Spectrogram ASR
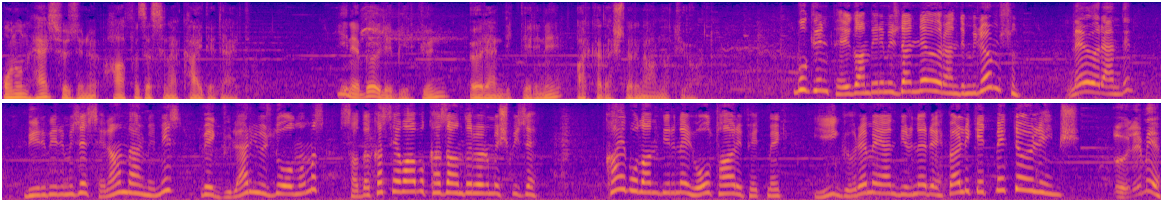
onun her sözünü hafızasına kaydederdi. Yine böyle bir gün öğrendiklerini arkadaşlarına anlatıyordu. Bugün peygamberimizden ne öğrendim biliyor musun? Ne öğrendin? Birbirimize selam vermemiz ve güler yüzlü olmamız sadaka sevabı kazandırırmış bize. Kaybolan birine yol tarif etmek, iyi göremeyen birine rehberlik etmek de öyleymiş. Öyle mi?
